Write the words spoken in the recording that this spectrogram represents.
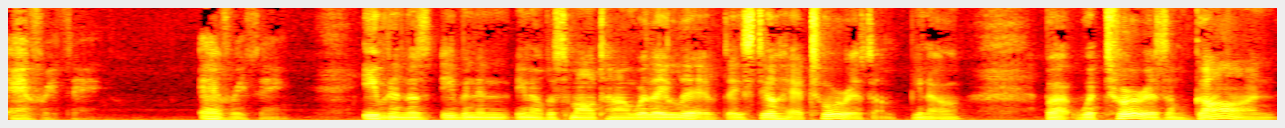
everything. Everything. Even in the even in, you know, the small town where they lived, they still had tourism, you know. But with tourism gone,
